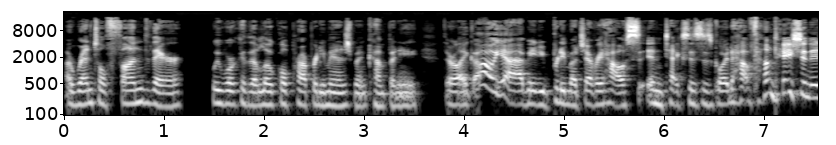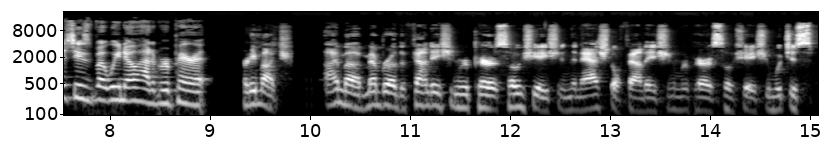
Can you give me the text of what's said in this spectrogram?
a rental fund there. We work with the local property management company. They're like, oh, yeah, I mean, pretty much every house in Texas is going to have foundation issues, but we know how to repair it. Pretty much. I'm a member of the Foundation Repair Association, the National Foundation Repair Association, which is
